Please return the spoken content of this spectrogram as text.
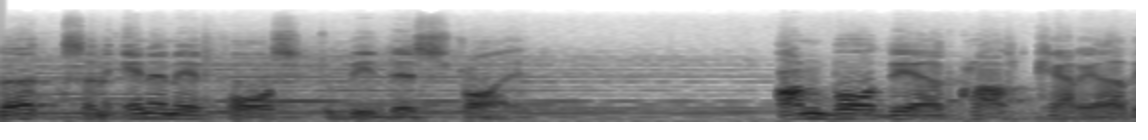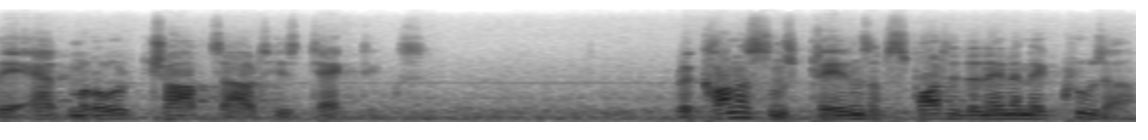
lurks an enemy force to be destroyed. On board the aircraft carrier, the Admiral charts out his tactics. Reconnaissance planes have spotted an enemy cruiser.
